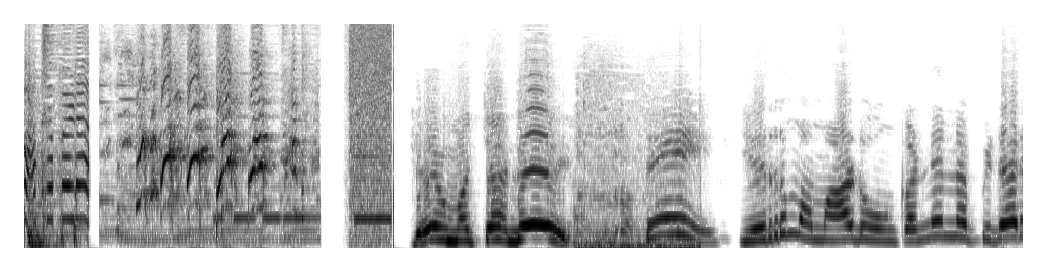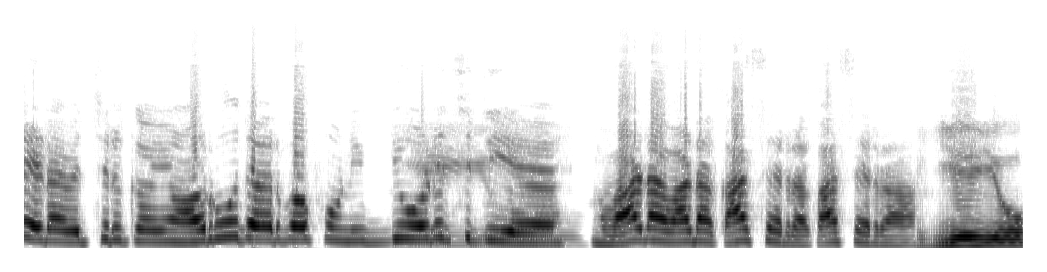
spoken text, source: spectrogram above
வாக்கப்பட எரும மாடு உன் கண்ணென்ன பிடாரேடா வச்சிருக்க? அறுபதாயிரம் ரூபாய் போன் இப்படி உடைச்சிட்டிய. வாடா வாடா காசுடுறா காசுடுறா ஐயோ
